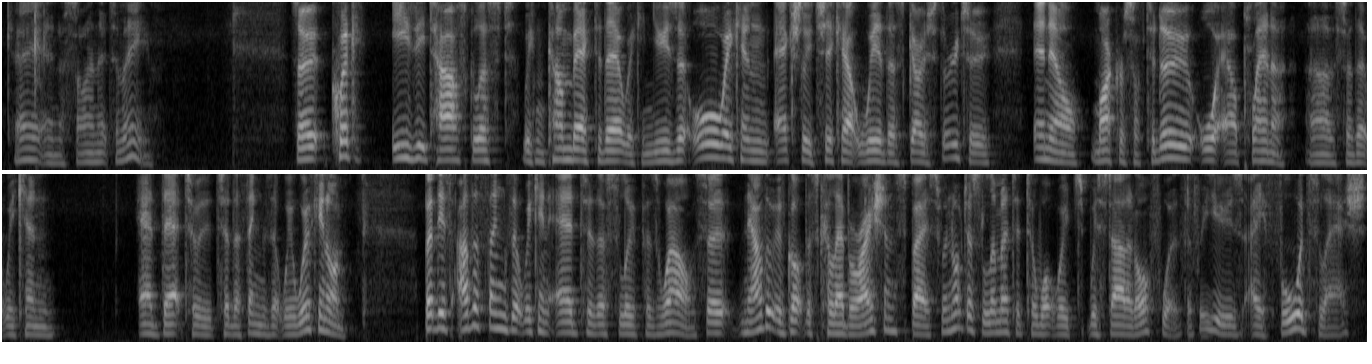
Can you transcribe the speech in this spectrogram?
Okay, and assign that to me. So quick, easy task list. We can come back to that, we can use it, or we can actually check out where this goes through to in our Microsoft To Do or our planner uh, so that we can add that to, to the things that we're working on. But there's other things that we can add to this loop as well. So now that we've got this collaboration space, we're not just limited to what we, we started off with. If we use a forward slash,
